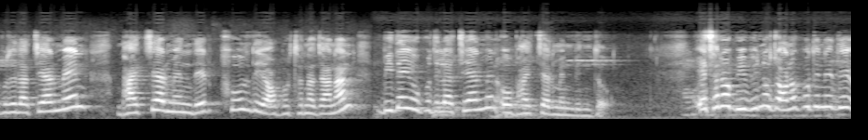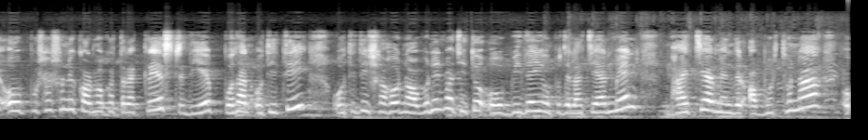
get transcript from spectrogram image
উপজেলা চেয়ারম্যান, ভাইস চেয়ারম্যানদের ফুল দিয়ে অভ্যর্থনা জানান বিদায়ী উপজেলা চেয়ারম্যান ও ভাইস চেয়ারম্যান বৃন্দ। এছাড়াও বিভিন্ন জনপ্রতিনিধি ও প্রশাসনিক কর্মকর্তারা ক্রেস্ট দিয়ে প্রধান অতিথি অতিথি সহ নবনির্বাচিত ও বিদায়ী উপজেলা চেয়ারম্যান, ভাইস চেয়ারম্যানদের অভ্যর্থনা ও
